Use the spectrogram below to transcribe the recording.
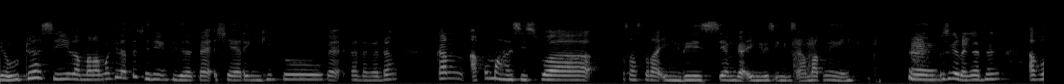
ya udah sih lama-lama kita tuh jadi bisa kayak sharing gitu. Kayak kadang-kadang kan aku mahasiswa sastra Inggris yang nggak Inggris-Inggris amat nih. Hmm. terus kadang-kadang aku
